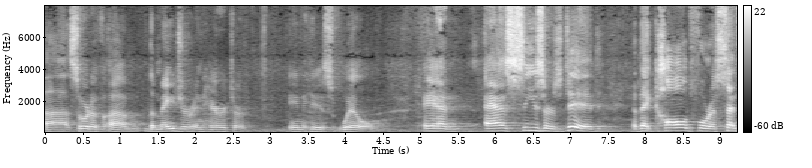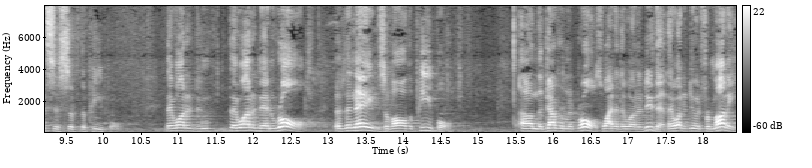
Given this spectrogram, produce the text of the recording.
uh, sort of um, the major inheritor in his will. And as Caesars did, they called for a census of the people. They wanted to, they wanted to enroll the names of all the people on the government rolls. Why did they want to do that? They wanted to do it for money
